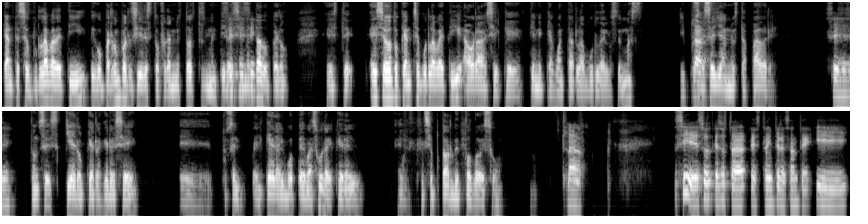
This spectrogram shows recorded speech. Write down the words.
que antes se burlaba de ti, digo, perdón por decir esto, Fran, todo esto es mentira, es inventado, pero este, ese otro que antes se burlaba de ti, ahora es el que tiene que aguantar la burla de los demás. Y pues ese ya no está padre. Sí, sí, sí. Entonces quiero que regrese, eh, pues el, el, que era el bote de basura, el que era el, el receptor de todo eso. Claro. Sí, eso, eso está, está interesante. Y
